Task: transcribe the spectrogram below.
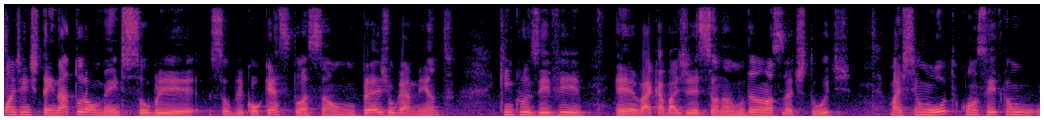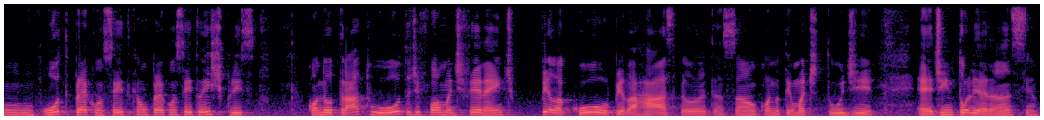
onde a gente tem naturalmente sobre, sobre qualquer situação, um pré-julgamento, que inclusive eh, vai acabar direcionando muitas das nossas atitudes, mas tem um outro conceito, que é um, um outro preconceito, que é um preconceito explícito. Quando eu trato o outro de forma diferente, pela cor, pela raça, pela atenção, quando eu tenho uma atitude eh, de intolerância,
